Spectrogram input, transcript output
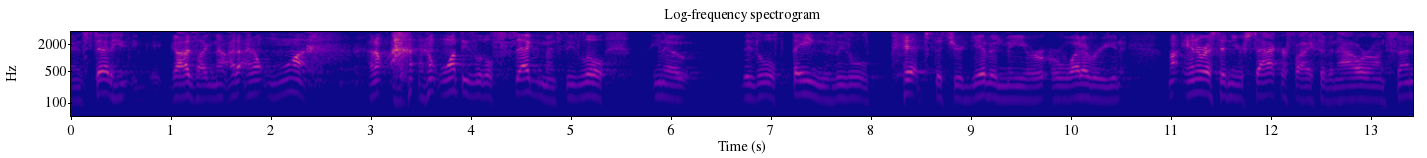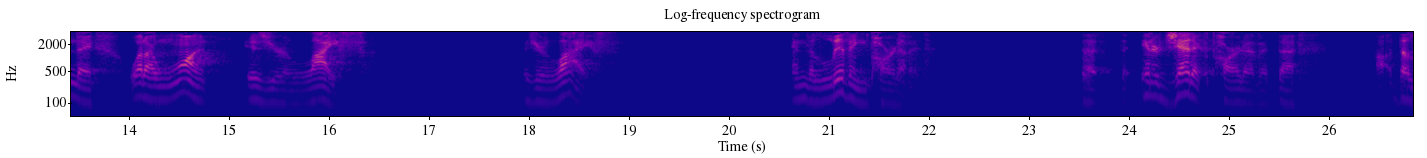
And instead, he, God's like, no, I don't want I don't, I don't want these little segments, these little, you know, these little things, these little tips that you're giving me or, or whatever. You know, I'm not interested in your sacrifice of an hour on Sunday. What I want is your life. Is your life. And the living part of it. The, the energetic part of it. The, uh, the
